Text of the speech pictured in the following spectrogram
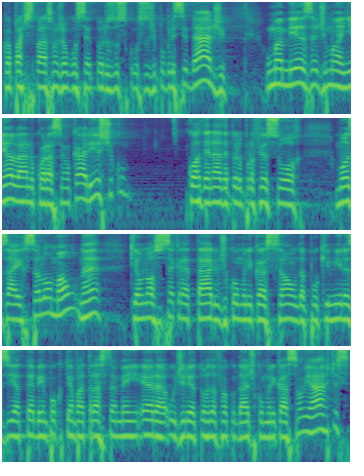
com a participação de alguns setores dos cursos de publicidade, uma mesa de manhã lá no Coração Eucarístico, coordenada pelo professor Mosair Salomão, né, que é o nosso secretário de comunicação da PUC Minas e até bem pouco tempo atrás também era o diretor da Faculdade de Comunicação e Artes,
